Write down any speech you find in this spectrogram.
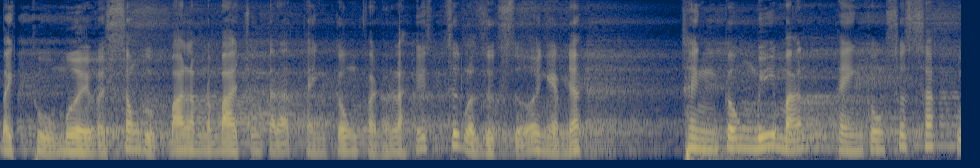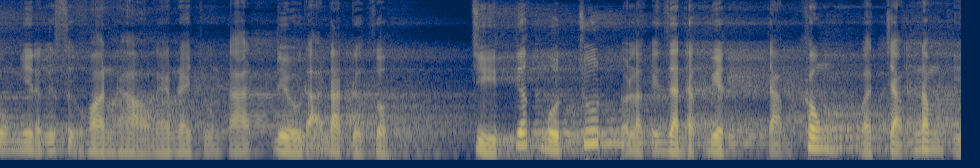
Bạch thủ 10 và song thủ 3553 chúng ta đã thành công phải nói là hết sức là rực rỡ anh em nhé. Thành công mỹ mãn, thành công xuất sắc cũng như là cái sự hoàn hảo ngày hôm nay chúng ta đều đã đạt được rồi. Chỉ tiếc một chút đó là cái dàn đặc biệt chạm 0 và chạm 5 thì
